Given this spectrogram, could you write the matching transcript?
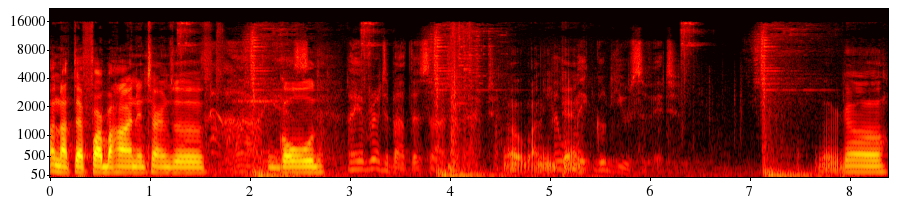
I'm not that far behind in terms of gold. I have read about this artifact. Oh, I I need will pen. make good use of it. There we go.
